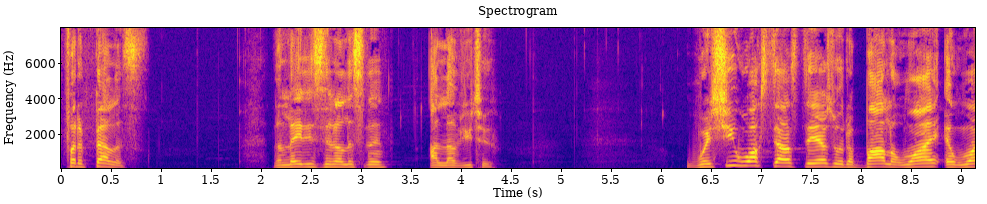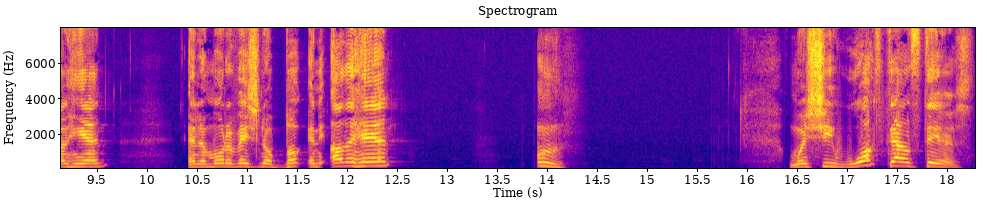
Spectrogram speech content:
for the fellas, the ladies that are listening. I love you too. When she walks downstairs with a bottle of wine in one hand and a motivational book in the other hand, mm. when she walks downstairs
